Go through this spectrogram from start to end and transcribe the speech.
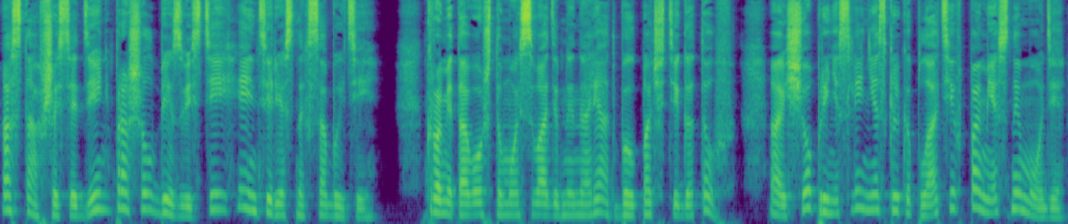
Оставшийся день прошел без вестей и интересных событий. Кроме того, что мой свадебный наряд был почти готов, а еще принесли несколько платьев по местной моде,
